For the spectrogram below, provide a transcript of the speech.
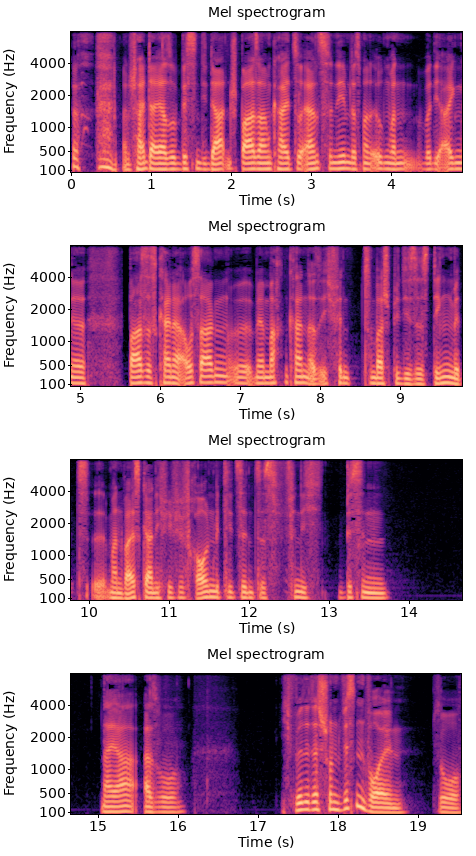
man scheint da ja so ein bisschen die Datensparsamkeit so ernst zu nehmen, dass man irgendwann über die eigene Basis keine Aussagen äh, mehr machen kann. Also ich finde zum Beispiel dieses Ding mit, äh, man weiß gar nicht, wie viele Frauen Mitglied sind, das finde ich ein bisschen, naja, also ich würde das schon wissen wollen, so,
